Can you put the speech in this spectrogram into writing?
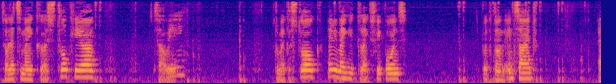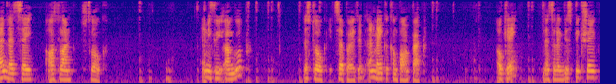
So let's make a stroke here. Sorry to make a stroke. Maybe make it like three points. Put it on the inside. And let's say outline stroke. And if we ungroup the stroke it's separated and make a compound path okay then select this big shape.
